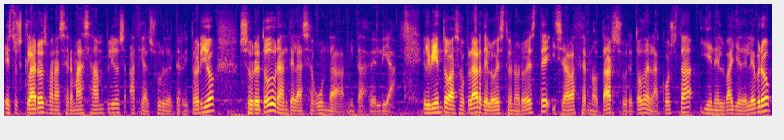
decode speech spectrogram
Estos claros van a ser más amplios hacia el sur del territorio, sobre todo durante la segunda mitad del día. El viento va a soplar del oeste o noroeste y se va a hacer notar sobre todo en la costa y en el Valle del Ebro,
